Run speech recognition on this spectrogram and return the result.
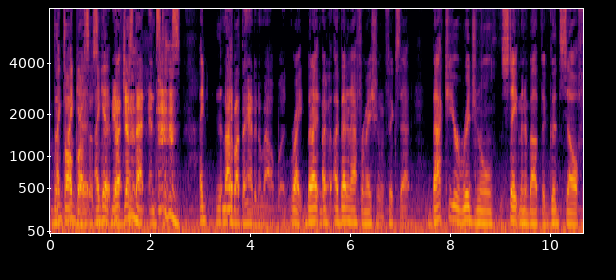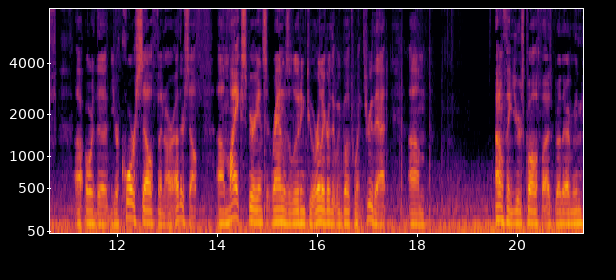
the I, thought I process. It. I get it. Yeah, just that instance. I, Not I, about the handing them out, but right. But I, yeah. I, I bet an affirmation would fix that. Back to your original statement about the good self, uh, or the your core self and our other self. Uh, my experience that Rand was alluding to earlier, that we both went through that. Um, I don't think yours qualifies, brother. I mean,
